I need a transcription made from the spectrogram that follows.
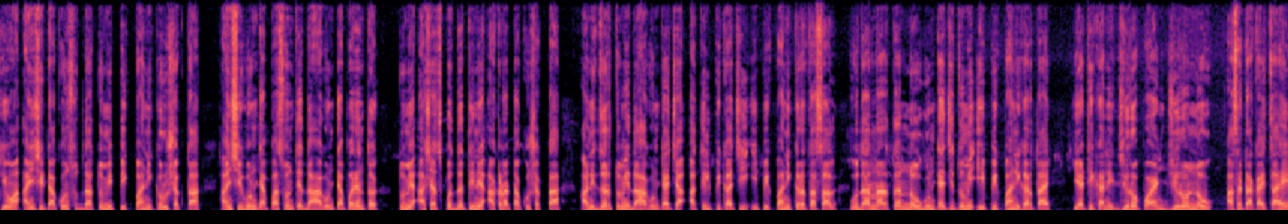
किंवा ऐंशी टाकूनसुद्धा तुम्ही पीक पाहणी करू शकता. ऐंशी गुंठ्यापासून ते दहा गुंठ्यापर्यंत तुम्ही अशाच पद्धतीने आकडा टाकू शकता आणि जर तुम्ही दहा गुंठ्याच्या आतील पिकाची ई पीक पाहणी करत असाल उदाहरणार्थ नऊ गुंठ्याची तुम्ही ई पीक पाहणी करताय या ठिकाणी झिरो पॉईंट झिरो नऊ असं टाकायचं आहे.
